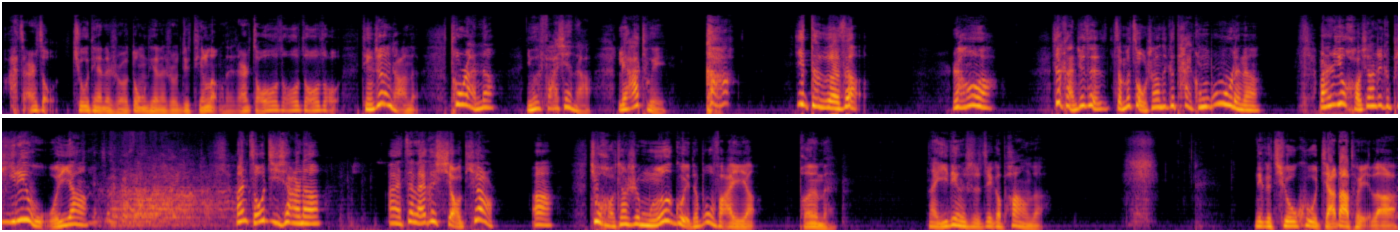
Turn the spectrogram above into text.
啊，在那走，秋天的时候、冬天的时候就挺冷的，在那走走走走走，挺正常的。突然呢，你会发现他，俩腿咔一嘚瑟，然后啊。这感觉怎怎么走上那个太空步了呢？完事又好像这个霹雳舞一样。完走几下呢，哎，再来个小跳啊，就好像是魔鬼的步伐一样。朋友们，那一定是这个胖子那个秋裤夹大腿了。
